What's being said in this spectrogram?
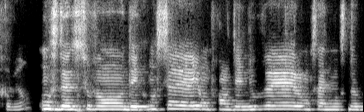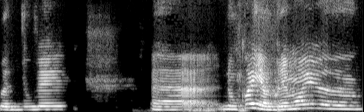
Euh, Très bien. On se donne souvent des conseils, on prend des nouvelles, on s'annonce nos bonnes nouvelles. donc, ouais, il y a vraiment eu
